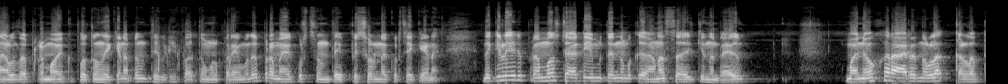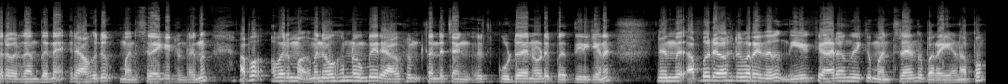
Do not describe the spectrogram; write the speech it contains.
നാളത്തെ പ്രമോയ്ക്ക് പുറത്തുനിന്നിരിക്കുകയാണ് അപ്പം ഇന്നത്തെ വീഡിയോ ഭാഗത്ത് നമ്മൾ പറയുന്നത് പ്രമേയക്കുറിച്ച് ഇന്നത്തെ എപ്പിസോഡിനെ കുറിച്ചൊക്കെയാണ്. ഇതൊക്കെയുള്ള ഒരു പ്രമോ സ്റ്റാർട്ട് ചെയ്യുമ്പോൾ തന്നെ നമുക്ക് കാണാൻ സാധിക്കുന്നുണ്ടായിരുന്നു. മനോഹർ ആരെന്നുള്ള കള്ളത്തരമെല്ലാം തന്നെ രാഹുൽ മനസ്സിലാക്കിയിട്ടുണ്ടായിരുന്നു. അപ്പോൾ അവർ മനോഹറിന് മുമ്പ് രാഹുലും തന്റെ ചങ്ങ കൂട്ടുകാരനോട് ഇപ്പോൾ എത്തിയിരിക്കുകയാണ്. എന്ന് അപ്പോൾ രാഹുൽ പറയുന്നത് നീക്ക് ആരാന്ന് എനിക്ക് മനസ്സിലായെന്ന് പറയുകയാണ്. അപ്പം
